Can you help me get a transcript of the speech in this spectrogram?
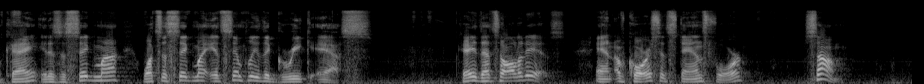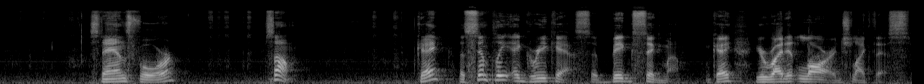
Okay, it is a sigma. What's a sigma? It's simply the Greek S. Okay, that's all it is. And of course, it stands for sum. Stands for sum. Okay, it's simply a Greek S, a big sigma. Okay, you write it large like this.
